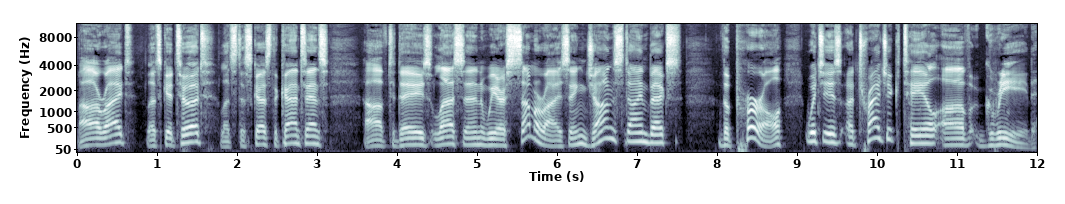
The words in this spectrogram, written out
All right, let's get to it. Let's discuss the contents of today's lesson. We are summarizing John Steinbeck's the Pearl, which is a tragic tale of greed.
